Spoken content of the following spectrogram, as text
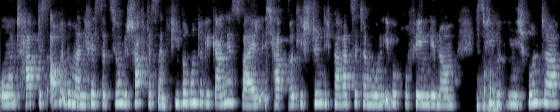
und habe das auch über Manifestation geschafft, dass mein Fieber runtergegangen ist, weil ich habe wirklich stündlich Paracetamol und Ibuprofen genommen. Das wow. Fieber ging nicht runter.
